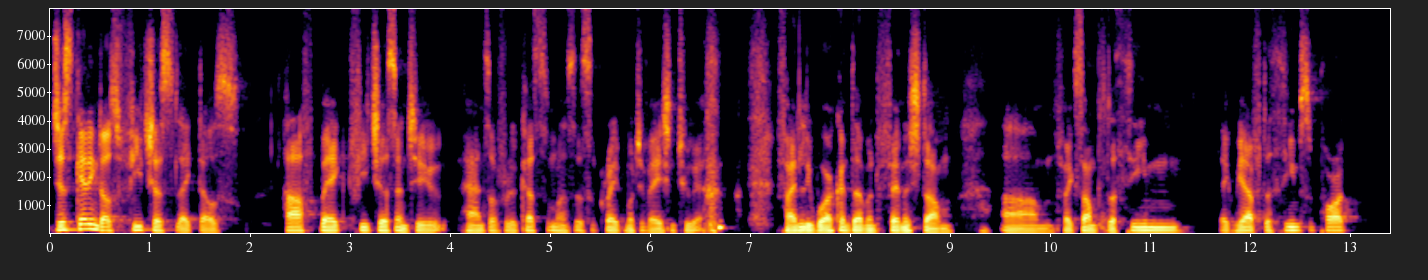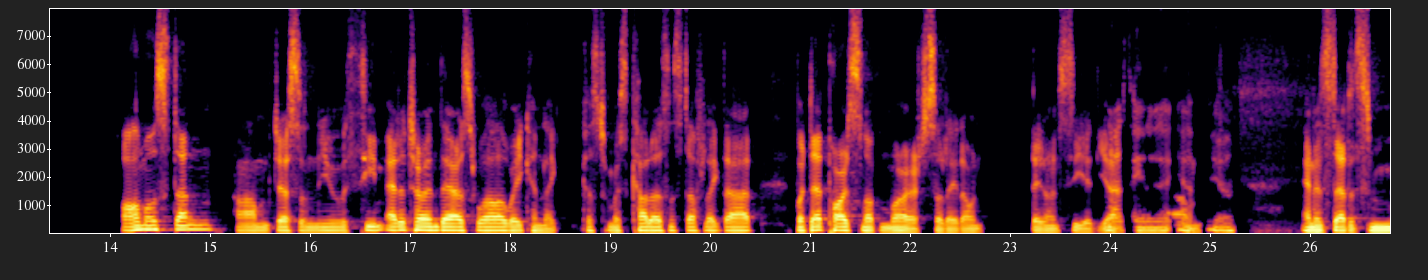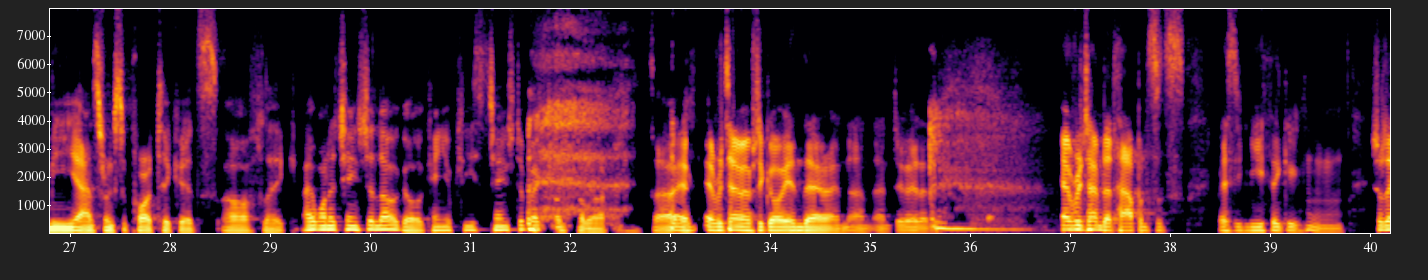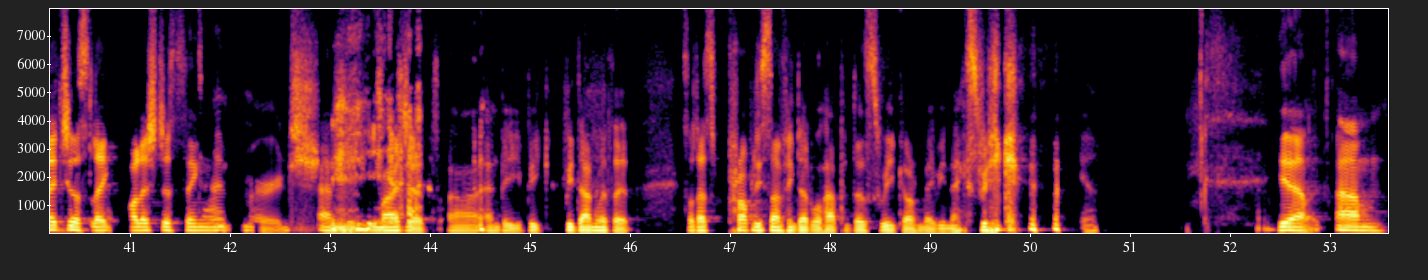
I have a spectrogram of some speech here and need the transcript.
just getting those features, like those half baked features, into hands of real customers is a great motivation to finally work on them and finish them. Um, for example, the theme, like we have the theme support almost done. Um, there's a new theme editor in there as well, where you can like customize colors and stuff like that. But that part's not merged, so they don't they don't see it yet it yet. Um, yeah. and instead it's me answering support tickets of like i want to change the logo can you please change the background color so ev- every time i have to go in there and, and, and do it and every time that happens it's basically me thinking hmm should i just like polish this thing Time merge. and Yeah. merge it uh, and be, be be done with it so that's probably something that will happen this week or maybe next week Yeah. yeah um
